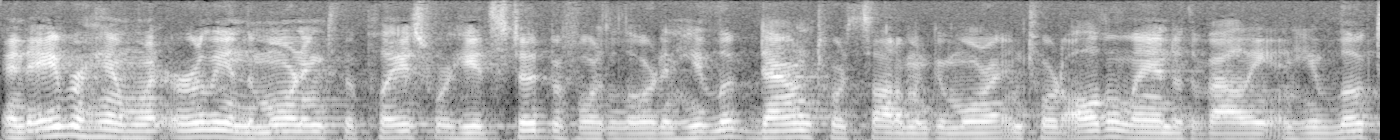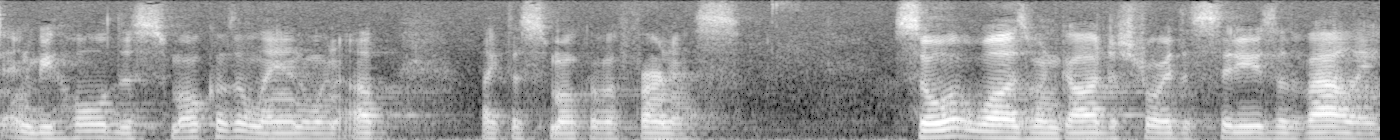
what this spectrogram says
And Abraham went early in the morning to the place where he had stood before the Lord, and he looked down toward Sodom and Gomorrah and toward all the land of the valley, and he looked, and behold, the smoke of the land went up like the smoke of a furnace. So it was when God destroyed the cities of the valley.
